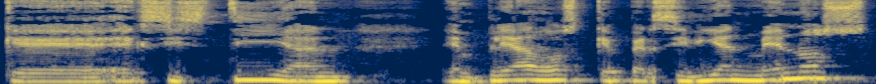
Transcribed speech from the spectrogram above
que existían empleados que percibían menos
